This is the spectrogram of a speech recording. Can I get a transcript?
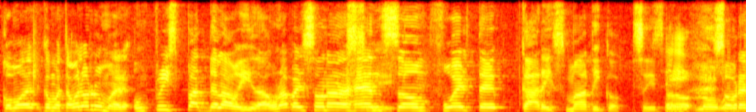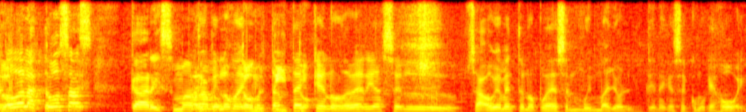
como, como estaban los rumores, un Chris Pratt de la vida. Una persona Sí. handsome, fuerte, carismático. Sí, Sí. pero lo- Sobre lo todas las cosas, carismático. Para mí lo más Tontito. importante es que no debería ser, o sea, obviamente no puede ser muy mayor, tiene que ser como que joven.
